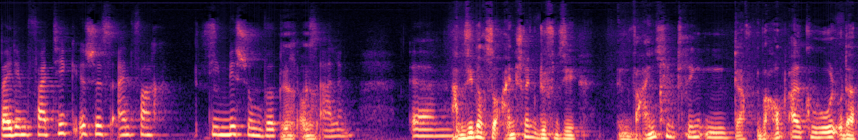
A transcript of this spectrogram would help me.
bei dem Fatigue ist es einfach die Mischung wirklich Ja, aus ja. allem. Ähm, Haben Sie noch so Einschränkungen? Dürfen Sie ein Weinchen trinken? Darf überhaupt Alkohol? Oder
